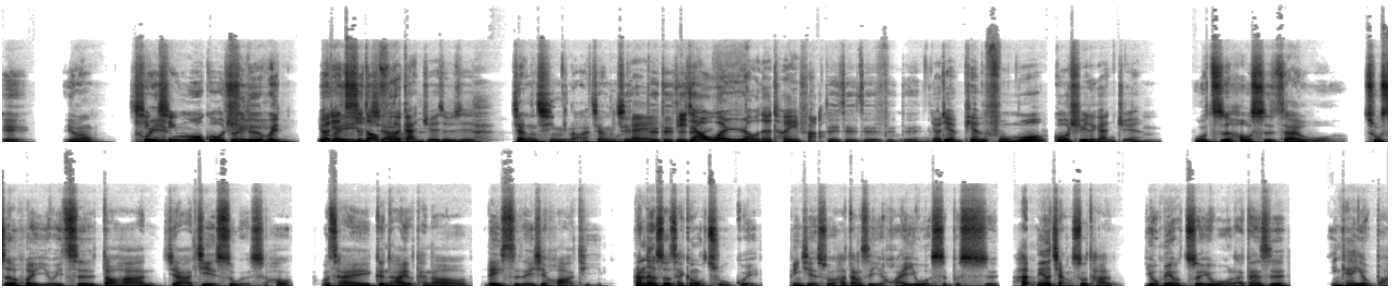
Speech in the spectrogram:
哎有那种轻轻摸过去，对对，会有点吃豆腐的感觉，是不是？将近啦，将近，对对对，比较温柔的推法，对对对对对，有点偏抚摸过去的感觉。嗯，我之后是在我出社会有一次到他家借宿的时候，我才跟他有谈到类似的一些话题。他那个时候才跟我出柜，并且说他当时也怀疑我是不是，他没有讲说他有没有追我了，但是应该有吧。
